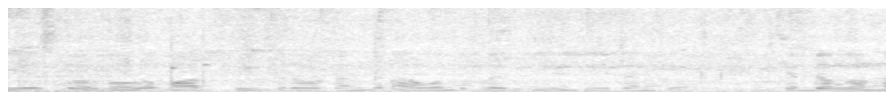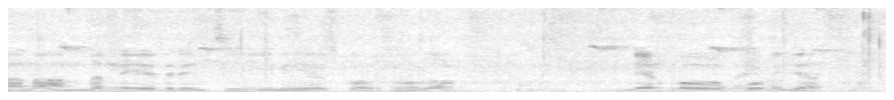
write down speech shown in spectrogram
నియోజకవర్గంలో మార్పు తీసుకురావడానికి నా వంతు ప్రయత్నం నేను చేయడానికి సిద్ధంగా ఉన్నాను. అందరినీ ఎదిరించి ఈ నియోజకవర్గంలో నేను పో- పోటీ చేస్తున్నాను.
